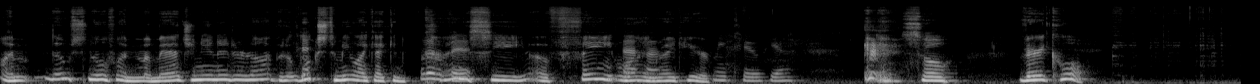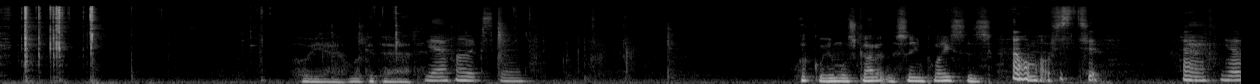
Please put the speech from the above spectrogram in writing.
I'm don't know if I'm imagining it or not, but it looks to me like I can kind of see a faint line Uh-huh. right here. Me too, yeah. So, very cool. Oh yeah, look at that. Yeah, that looks good. Look, we almost got it in the same place as Almost. Uh, yeah,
